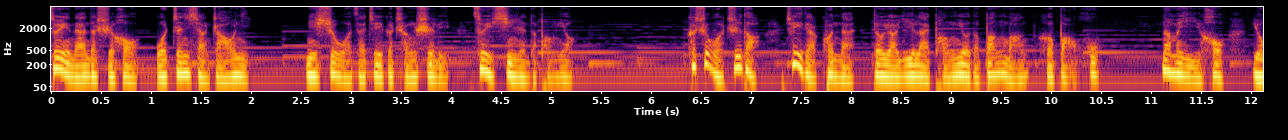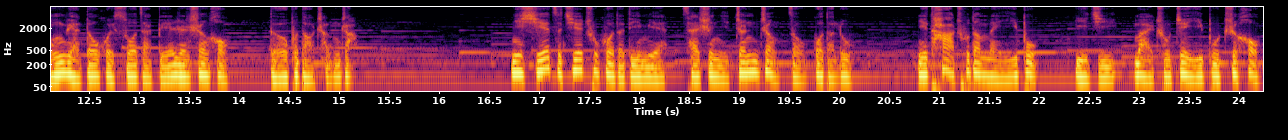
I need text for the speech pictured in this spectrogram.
最难的时候，我真想找你，你是我在这个城市里最信任的朋友。可是我知道，这点困难都要依赖朋友的帮忙和保护，那么以后永远都会缩在别人身后，得不到成长。你鞋子接触过的地面，才是你真正走过的路，你踏出的每一步，以及迈出这一步之后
